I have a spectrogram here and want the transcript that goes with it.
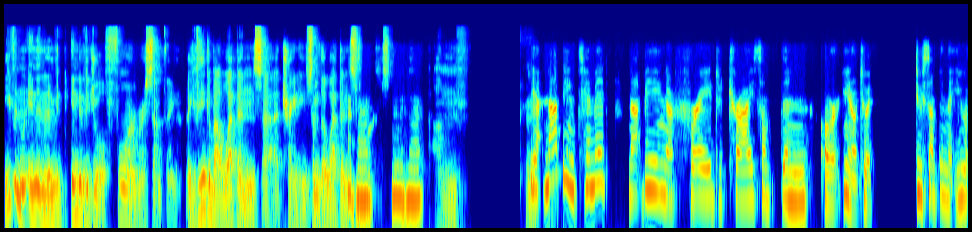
Even in an individual form or something. Like if you think about weapons uh, training, some of the weapons mm-hmm. forms. Mm-hmm. Um, yeah, not being timid, not being afraid to try something or, you know, to do something that you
